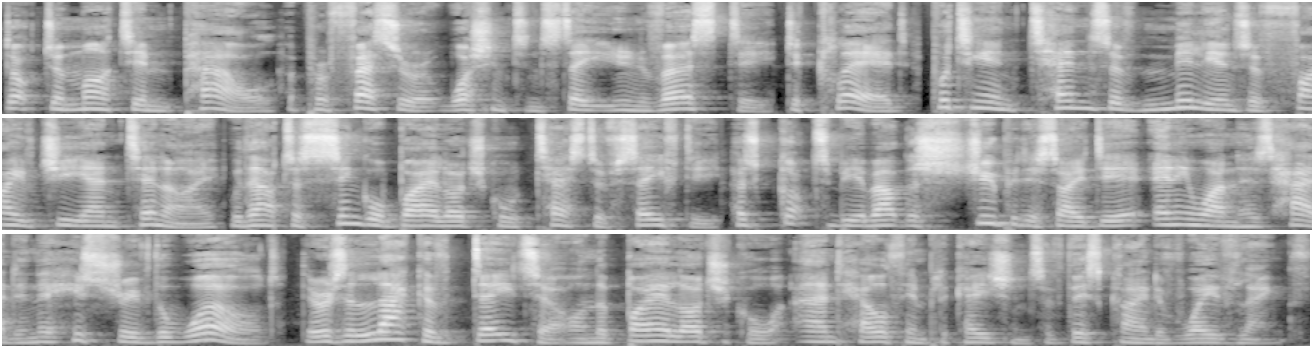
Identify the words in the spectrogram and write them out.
Dr. Martin Pall, a professor at Washington State University, declared putting in tens of millions of 5G antennae without a single biological test of safety has got to be about the stupidest idea anyone has had in the history of the world. There is a lack of data on the biological and health implications of this kind of wavelength.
